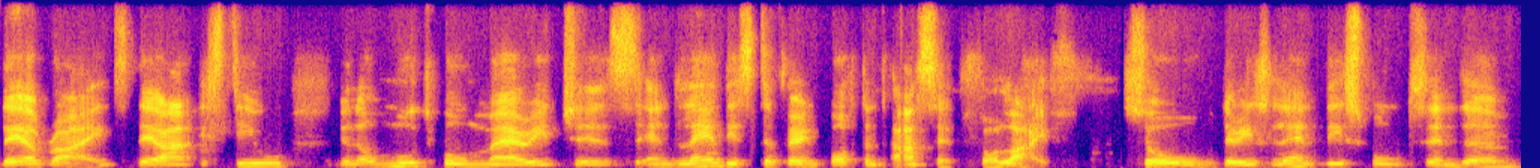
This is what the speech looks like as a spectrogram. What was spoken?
their rights. There are still, you know, multiple marriages, and land is a very important asset for life. So there is land disputes and um,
